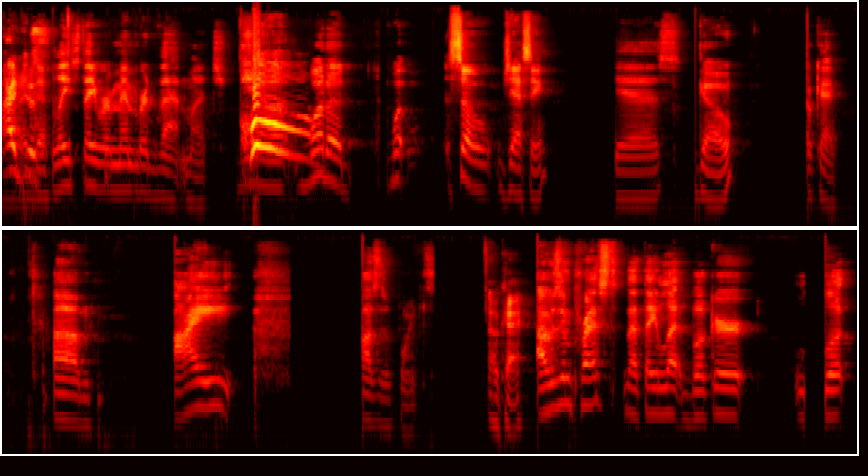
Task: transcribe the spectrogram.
I just- at least they remembered that much. Yeah, Oh! what a what. So Jesse, Yes. go. Okay. Um, I positive points. Okay. I was impressed that they let Booker look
